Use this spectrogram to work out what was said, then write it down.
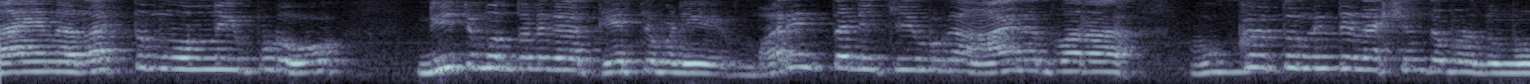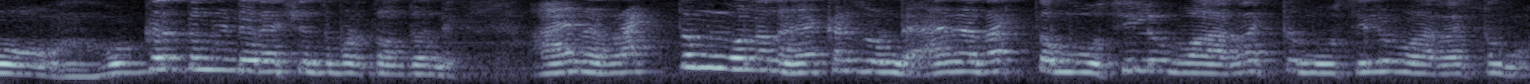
ఆయన రక్తము ఉన్న ఇప్పుడు నీతిమంతులుగా తీర్చబడి మరింత నిశ్చయముగా ఆయన ద్వారా ఉగ్రత నుండి రక్షించబడదుము. ఉగ్రత నుండి రక్షించబడుతుందండి ఆయన రక్తము వలన ఎక్కడ చూడండి. ఆయన రక్తము సిలువ రక్తము సిలువ రక్తము.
